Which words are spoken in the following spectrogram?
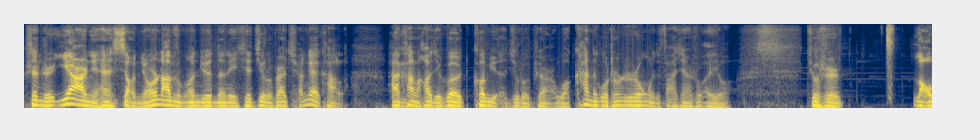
甚至一二年小牛拿总冠军的那些纪录片全给看了，还看了好几个科比的纪录片。我看的过程之中，我就发现说，哎呦，就是老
